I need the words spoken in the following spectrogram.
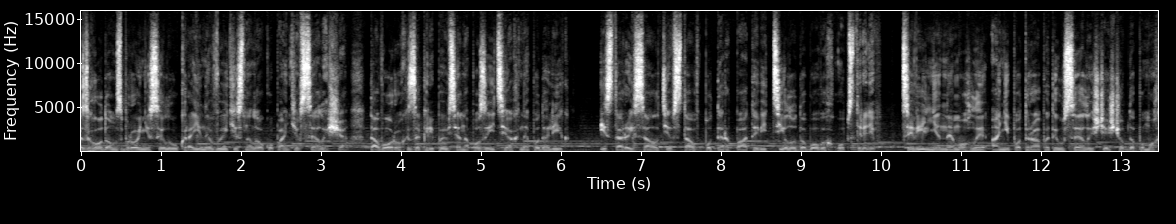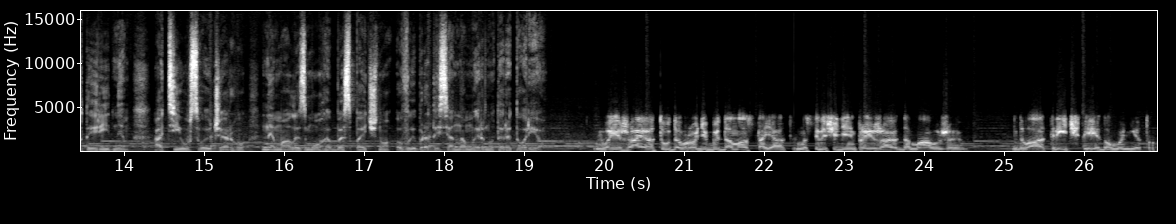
Згодом Збройні сили України витіснили окупантів з селища, та ворог закріпився на позиціях неподалік. І старий Салтів став потерпати від цілодобових обстрілів. Цивільні не могли ані потрапити у селище, щоб допомогти рідним, а ті, у свою чергу, не мали змоги безпечно вибратися на мирну територію. Выезжаю оттуда, вроде бы дома стоят. На следующий день приезжаю, дома уже два, три, четыре дома нету.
